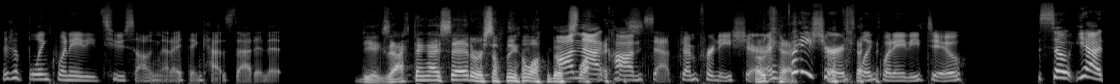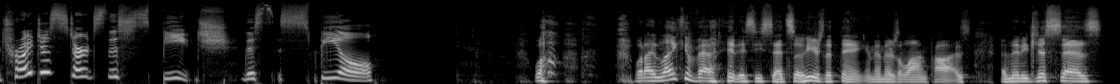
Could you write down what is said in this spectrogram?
There's a Blink 182 song that I think has that in it. the exact thing I said, or something along those lines. On that lines? concept, I'm pretty sure. Okay. I'm pretty sure it's Okay. Blink 182. So, yeah, Troy just starts this speech, this spiel. Well, what I like about it is he said, "So here's the thing," and then there's a long pause, and then he just says,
